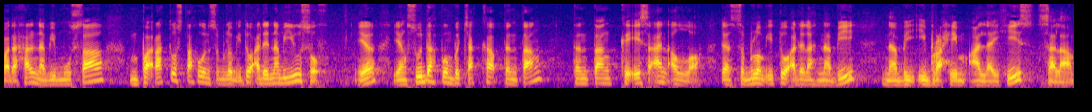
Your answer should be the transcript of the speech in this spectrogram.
padahal Nabi Musa 400 tahun sebelum itu ada Nabi Yusuf ya yang sudah pun bercakap tentang tentang keesaan Allah dan sebelum itu adalah nabi Nabi Ibrahim alaihi salam.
